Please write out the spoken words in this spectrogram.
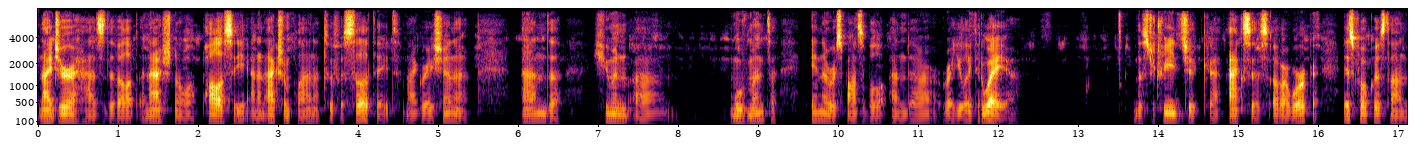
Niger has developed a national policy and an action plan to facilitate migration uh, and human uh, movement in a responsible and uh, regulated way. The strategic uh, axis of our work is focused on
